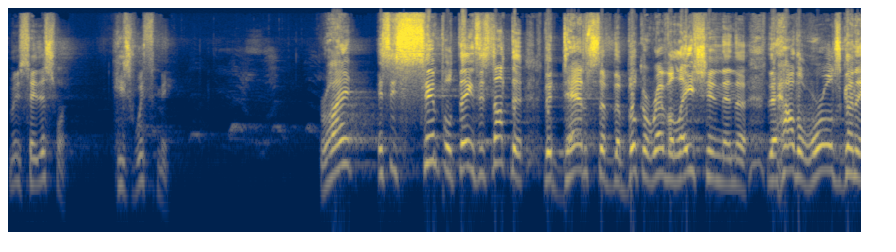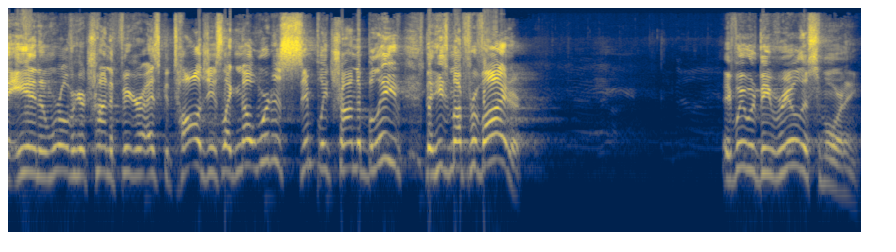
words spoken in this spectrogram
Let me say this one. He's with me. Right? It's these simple things. It's not the, the depths of the book of Revelation and the, the how the world's gonna end and we're over here trying to figure out eschatology. It's like, no, we're just simply trying to believe that He's my provider. If we would be real this morning.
